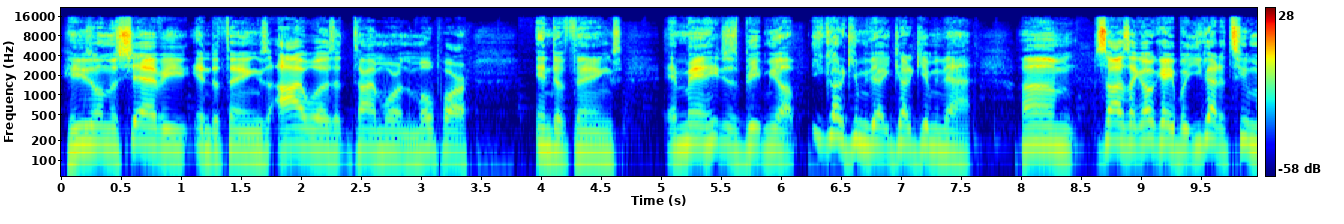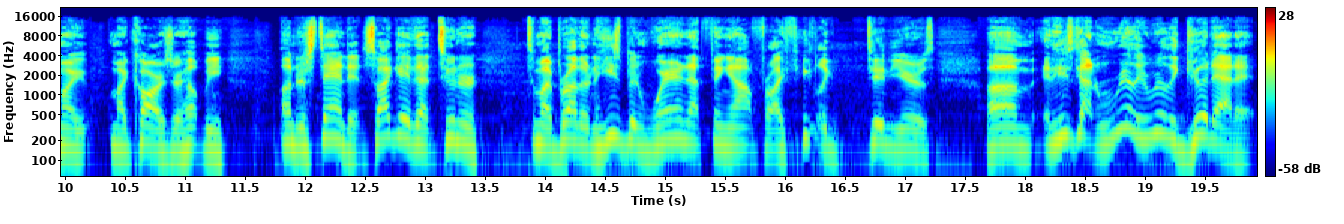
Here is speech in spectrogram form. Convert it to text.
He's on the Chevy end of things. I was at the time more on the Mopar end of things. And man, he just beat me up. You got to give me that. You got to give me that. Um, so I was like, okay, but you got to tune my my cars or help me understand it. So I gave that tuner to my brother, and he's been wearing that thing out for I think like ten years, um, and he's gotten really really good at it.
